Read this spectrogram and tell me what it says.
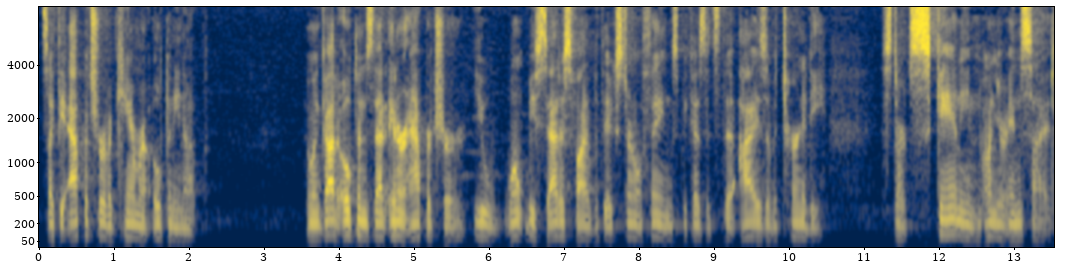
It's like the aperture of a camera opening up. And when God opens that inner aperture, you won't be satisfied with the external things because it's the eyes of eternity start scanning on your inside.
